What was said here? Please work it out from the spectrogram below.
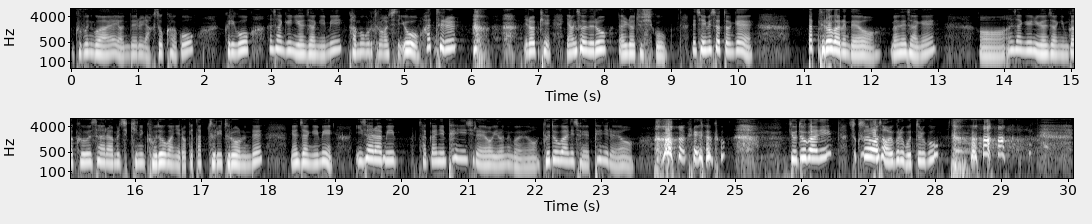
그분과의 연대를 약속하고 그리고 한상균 위원장님이 감옥으로 들어가실 때 요 하트를 이렇게 양손으로 날려주시고. 근데 재밌었던 게 딱 들어가는데요. 면회장에. 어, 한상균 위원장님과 그 사람을 지키는 교도관이 이렇게 딱 둘이 들어오는데 위원장님이 이 사람이 작가님 팬이시래요 이러는 거예요. 교도관이 저의 팬이래요. 그래가지고 교도관이 쑥스러워서 얼굴을 못 들고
